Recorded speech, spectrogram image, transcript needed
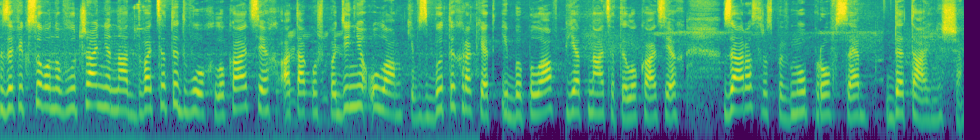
Зафіксовано влучання на 22 локаціях, а також падіння уламків збитих ракет і БПЛА в 15 локаціях. Зараз розповімо про все детальніше.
